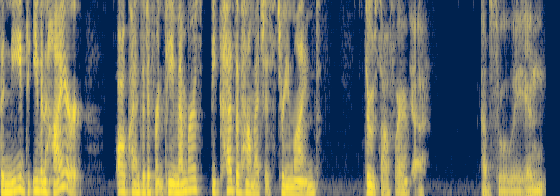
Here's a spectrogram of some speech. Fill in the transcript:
the need to even hire all kinds of different team members because of how much is streamlined through software. Yeah, absolutely. And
